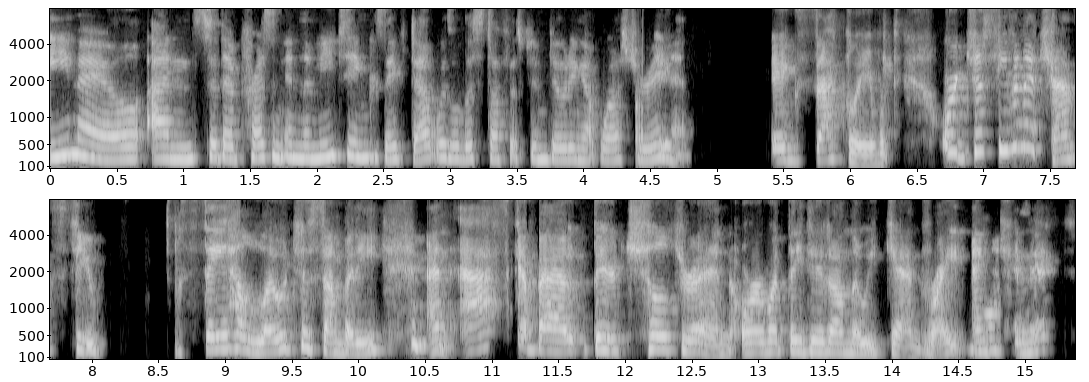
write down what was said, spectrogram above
email and so they're present in the meeting because they've dealt with all the stuff that's been building up whilst you're in it exactly or just even a chance to say hello to somebody and ask about their children or what they did on the weekend, right? And yes. connect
